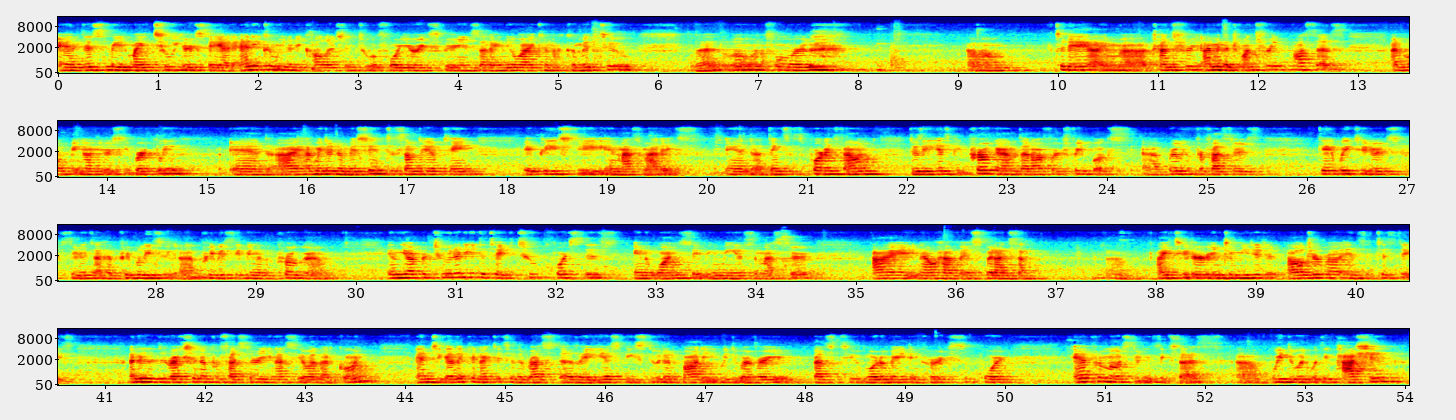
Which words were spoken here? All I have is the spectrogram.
and this made my two-year stay at any community college into a four-year experience that I knew I could not commit to, let alone afford. um, today I'm uh, transferring. I'm in the transferring process. I'm hoping on UC Berkeley, and I have made it a mission to someday obtain a PhD in mathematics. And uh, thanks to support I found through the ESP program that offered free books, uh, brilliant professors, gateway tutors, students that have previously, uh, previously been in the program, and the opportunity to take two courses in one, saving me a semester, I now have Esperanza. Um, I tutor intermediate algebra and statistics under the direction of Professor Ignacio Alarcón, and together connected to the rest of the ESP student body, we do our very best to motivate, encourage, support, and promote student success. Uh, we do it with a passion.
